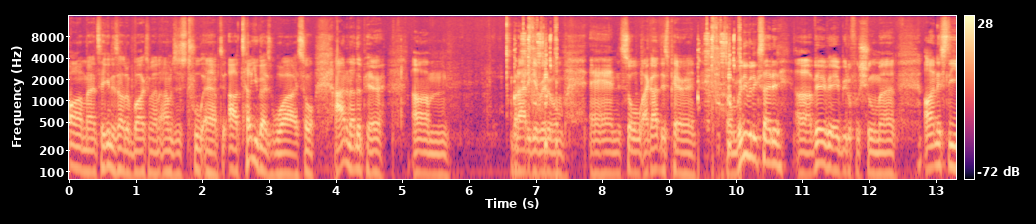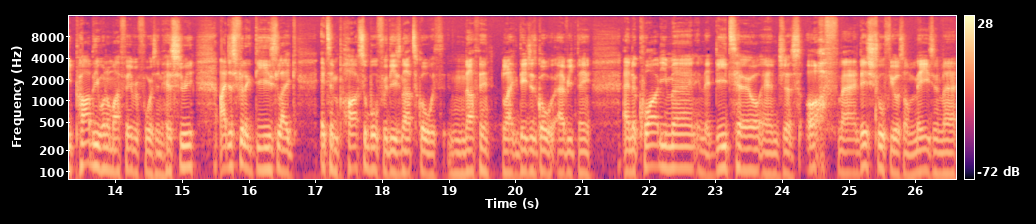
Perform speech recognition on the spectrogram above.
Oh man, taking this out of the box, man, I'm just too amped. I'll tell you guys why. So I had another pair. Um, but I had to get rid of them and so I got this pair in so I'm really really excited. Uh, very very beautiful shoe man. Honestly probably one of my favorite fours in history. I just feel like these like it's impossible for these not to go with nothing. Like they just go with everything. And the quality man and the detail and just off oh, man. This shoe feels amazing man.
